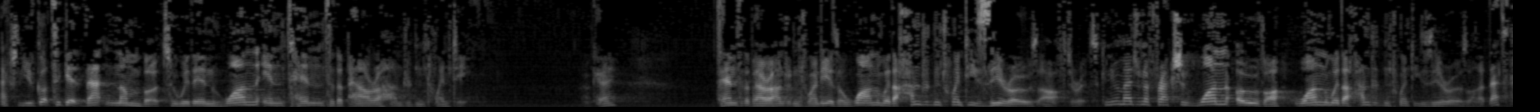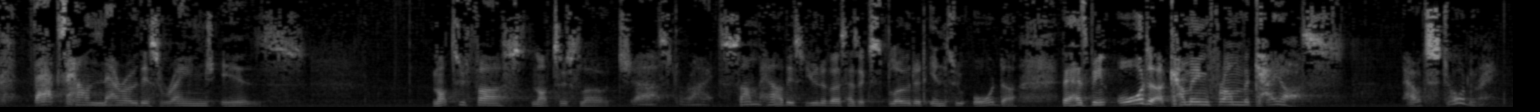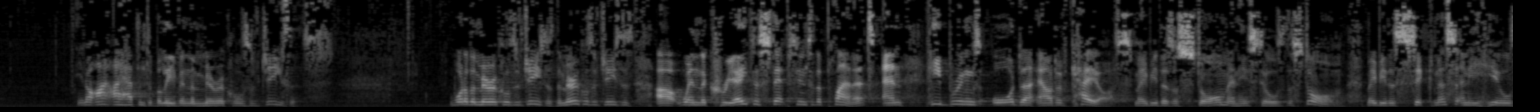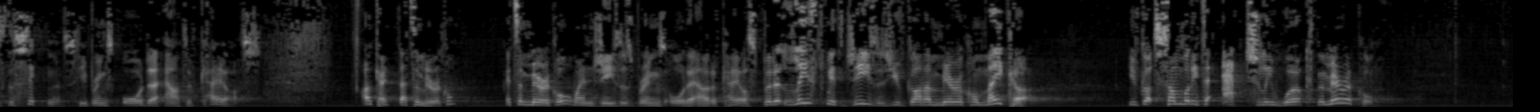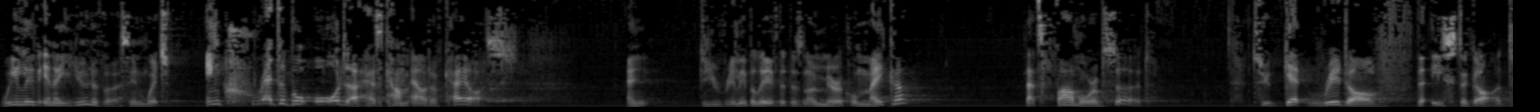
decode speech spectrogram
Actually, you've got to get that number to within 1 in 10 to the power 120. Okay? 10 to the power 120 is a 1 with 120 zeros after it. Can you imagine a fraction 1 over 1 with 120 zeros on it? That's, that's how narrow this range is. Not too fast, not too slow, just right. Somehow this universe has exploded into order. There has been order coming from the chaos. How extraordinary. You know, I, I happen to believe in the miracles of Jesus. What are the miracles of Jesus? The miracles of Jesus are when the Creator steps into the planet and He brings order out of chaos. Maybe there's a storm and He stills the storm. Maybe there's sickness and He heals the sickness. He brings order out of chaos. Okay, that's a miracle. It's a miracle when Jesus brings order out of chaos. But at least with Jesus, you've got a miracle maker. You've got somebody to actually work the miracle. We live in a universe in which incredible order has come out of chaos. And do you really believe that there's no miracle maker? That's far more absurd. To get rid of the Easter God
